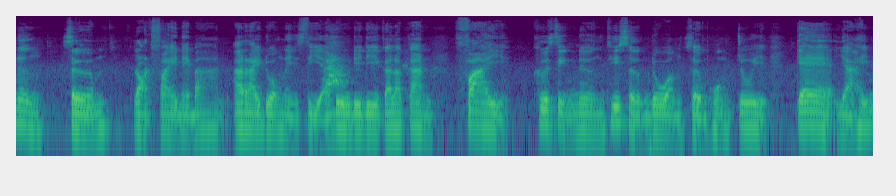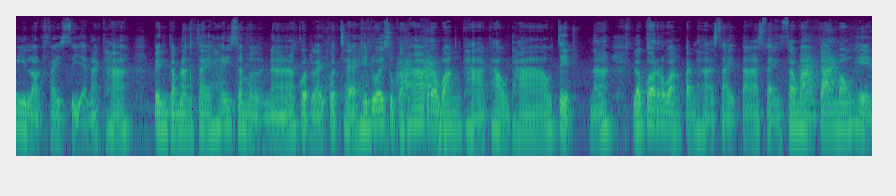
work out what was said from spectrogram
หนึ่งเสริม หลอดไฟในบ้าน อะไรดวงไหนเสียดูดีๆ ก็แล้วกัน ไฟคือสิ่งหนึ่งที่เสริมดวง เสริมฮวงจุ้ย แก้อย่าให้มีหลอดไฟเสียนะคะ เป็นกำลังใจให้เสมอนะ กดไลค์กดแชร์ให้ด้วยสุขภาพระวังขาเข่าเท้าเจ็บนะ แล้วก็ระวังปัญหาสายตาแสงสว่างการมองเห็น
